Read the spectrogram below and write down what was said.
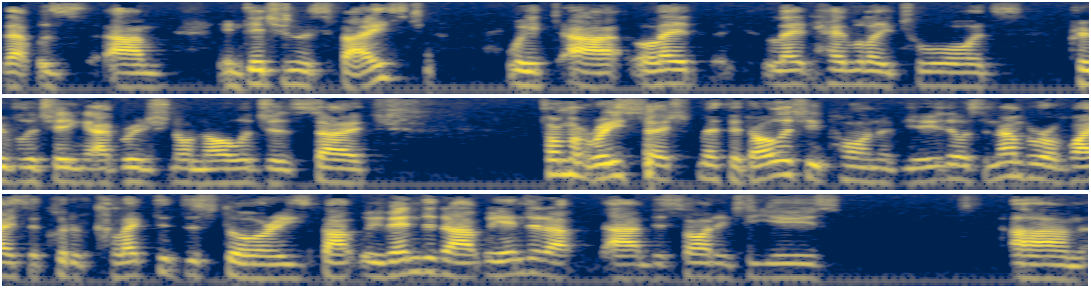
that was um, Indigenous based, we uh, led led heavily towards privileging Aboriginal knowledges. So from a research methodology point of view, there was a number of ways that could have collected the stories, but we've ended up we ended up um, deciding to use um,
